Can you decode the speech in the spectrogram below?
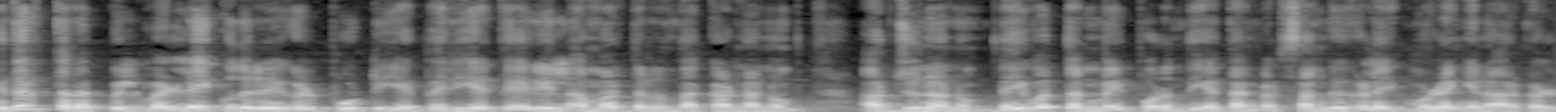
எதிர்த்தரப்பில் வெள்ளை குதிரைகள் பூட்டிய பெரிய தேரில் அமர்ந்திருந்த கண்ணனும் அர்ஜுனனும் தெய்வத்தன்மை பொருந்திய தங்கள் சங்குகளை முழங்கினார்கள்.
